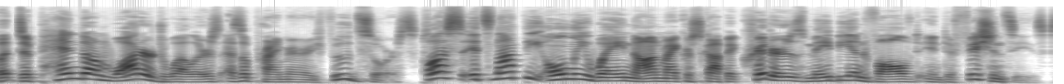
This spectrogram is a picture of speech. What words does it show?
but depend on water dwellers as a primary food source. Plus, it's not the only way non-microscopic critters may be involved involved in deficiencies,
